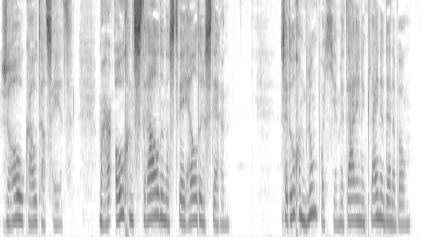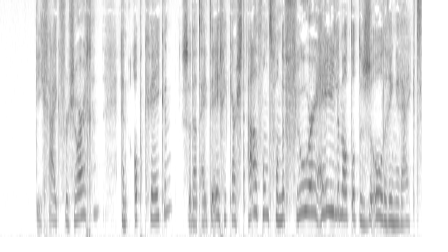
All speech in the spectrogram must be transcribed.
Zo koud had zij het, maar haar ogen straalden als twee heldere sterren. Zij droeg een bloempotje met daarin een kleine dennenboom. Die ga ik verzorgen en opkweken zodat hij tegen kerstavond van de vloer helemaal tot de zoldering reikt,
